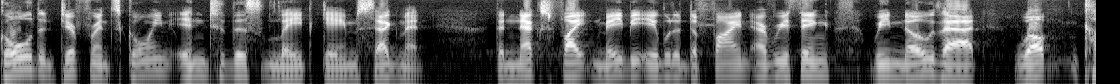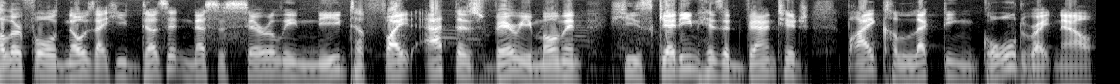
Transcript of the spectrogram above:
gold difference going into this late game segment the next fight may be able to define everything. We know that, well, Colorful knows that he doesn't necessarily need to fight at this very moment. He's getting his advantage by collecting gold right now.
